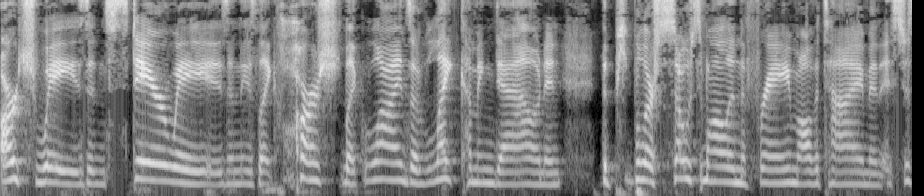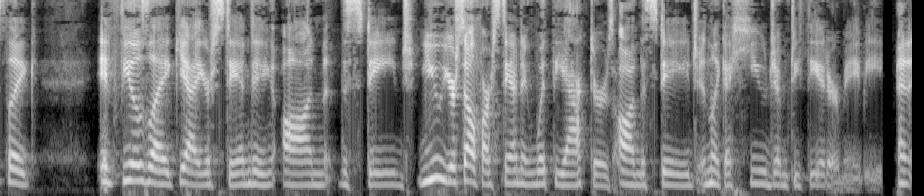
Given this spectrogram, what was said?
archways and stairways and these like harsh like lines of light coming down. And the people are so small in the frame all the time. And it's just like it feels like yeah you're standing on the stage. You yourself are standing with the actors on the stage in like a huge empty theater maybe. And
